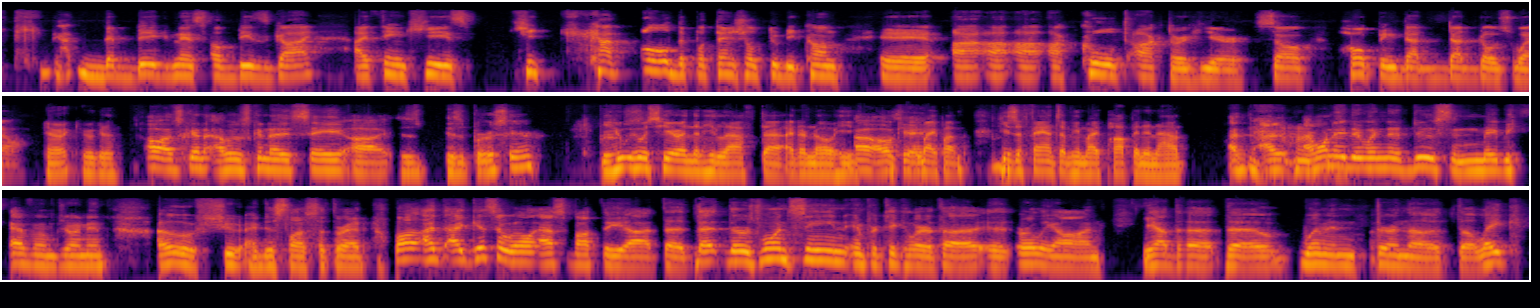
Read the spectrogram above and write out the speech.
the bigness of this guy i think he's he have all the potential to become a, a, a, a cult actor here. So hoping that that goes well. Eric you were gonna oh i was gonna i was gonna say uh is is bruce here he, he, was here and then he left. Uh, I don't know. He, oh, okay. He might pop, he's a phantom. He might pop in and out. I, I, I, wanted to introduce and maybe have him join in. Oh shoot! I just lost the thread. Well, I, I guess I will ask about the uh, the, the there's one scene in particular. The early on, you had the the women they're in the the lake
